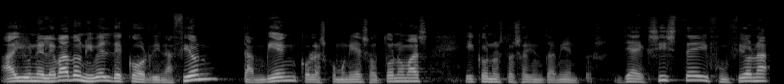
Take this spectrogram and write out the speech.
Hay un elevado nivel de coordinación también con las comunidades autónomas y con nuestros ayuntamientos. Ya existe y funciona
